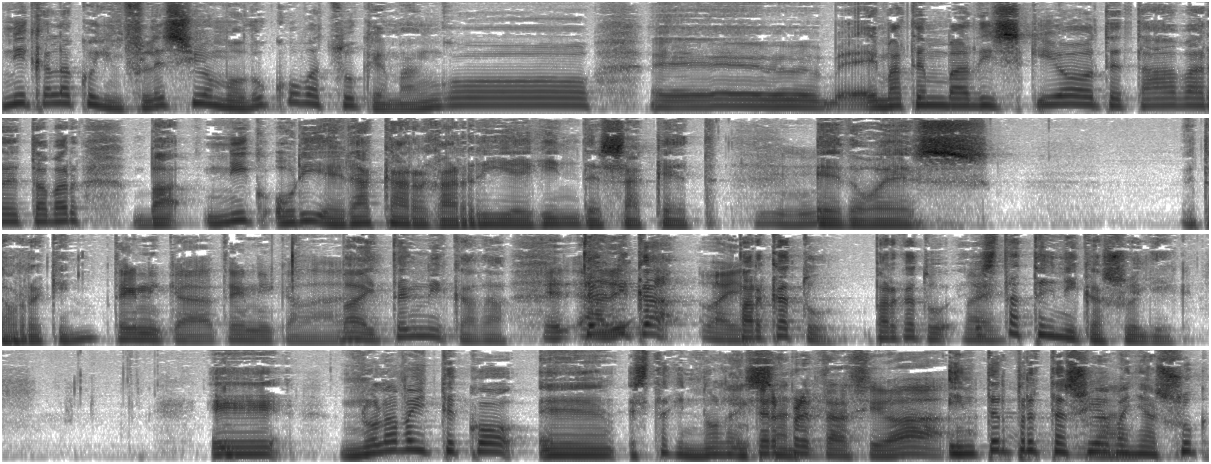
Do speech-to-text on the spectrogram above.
nik alako inflexio moduko batzuk emango e, ematen badizkiot eta abar eta bar ba nik hori erakargarri egin dezaket edo ez eta horrekin Teknika, teknika da. ez? Bai, teknika da. E, teknika, adi- bai. parkatu, parkatu, Bai. ez da teknika zuelik. E, nola baiteko, e, ez dakit nola izan. Interpretazioa. Interpretazioa, Bai. baina zuk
